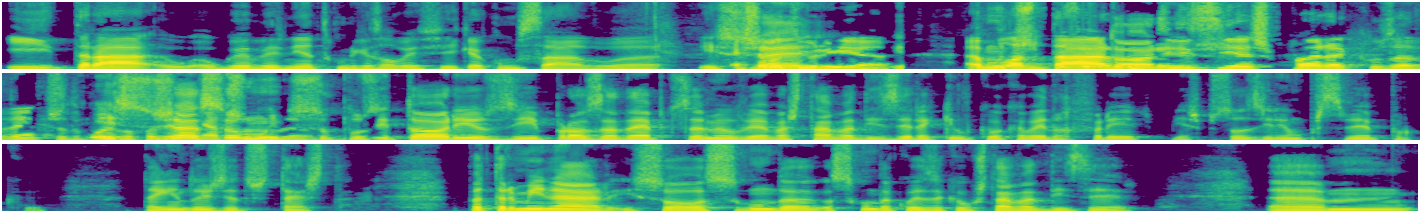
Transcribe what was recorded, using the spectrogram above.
e terá o, o gabinete de comunicação do Benfica começado a. Isso Esta é uma é, teoria a plantar notícias para que os adeptos depois Isso já são muitos supositórios e para os adeptos, a meu ver, bastava dizer aquilo que eu acabei de referir. E as pessoas iriam perceber porque têm dois dedos de testa. Para terminar, e só a segunda, a segunda coisa que eu gostava de dizer: um,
